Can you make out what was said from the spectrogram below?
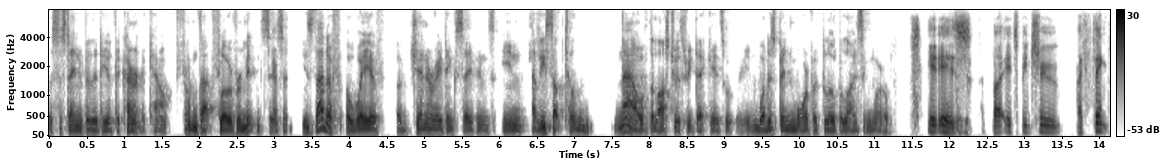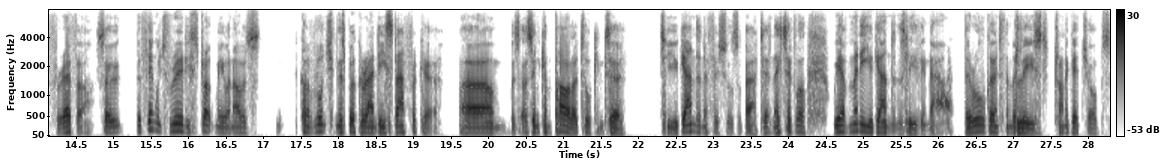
the sustainability of the current account from that flow of remittances. Yep. And is that a, a, way of, of generating savings in at least up till now of the last two or three decades in what has been more of a globalizing world? It is, but it's been true, I think, forever. So the thing which really struck me when I was kind of launching this book around East Africa um, was I was in Kampala talking to to Ugandan officials about it, and they said, "Well, we have many Ugandans leaving now. They're all going to the Middle East, trying to get jobs,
